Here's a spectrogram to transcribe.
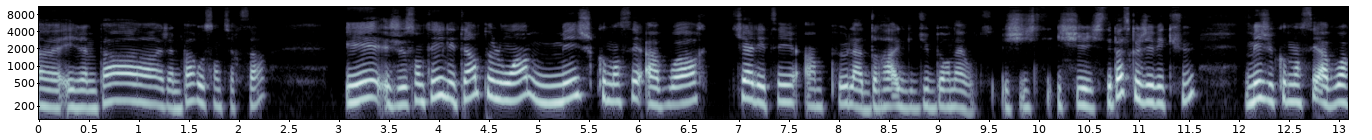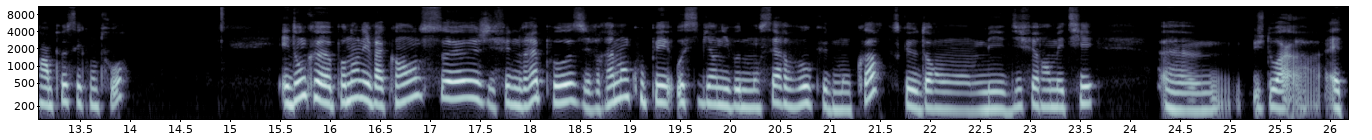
Euh, et j'aime pas j'aime pas ressentir ça. Et je sentais, il était un peu loin, mais je commençais à voir quelle était un peu la drague du burn-out. Je, ne sais pas ce que j'ai vécu, mais je commençais à voir un peu ses contours. Et donc euh, pendant les vacances, euh, j'ai fait une vraie pause, j'ai vraiment coupé aussi bien au niveau de mon cerveau que de mon corps, parce que dans mes différents métiers, euh, je dois être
